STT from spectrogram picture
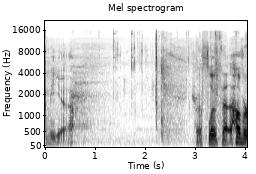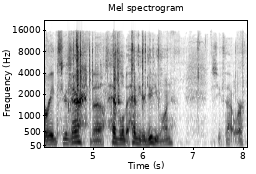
Let me uh, try to float that hover rig through there, the heavy, little bit heavier duty one. See if that works.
